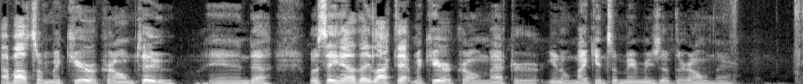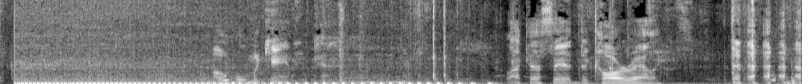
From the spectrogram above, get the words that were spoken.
I bought some Mercurochrome too. And uh, we'll see how they like that Mercurochrome after, you know, making some memories of their own there. Mobile mechanic. Like I said, Dakar Rally.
